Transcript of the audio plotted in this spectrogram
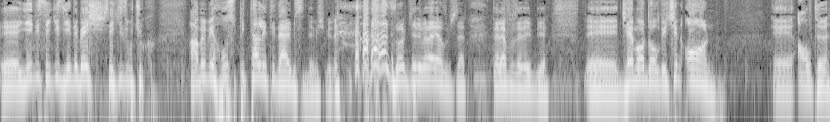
E, 7 8 7 5 8 buçuk. Abi bir hospitality der misin demiş biri. Zor kelimeler yazmışlar. Telaffuz edeyim diye. E, Cem orada olduğu için on. e, 6.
